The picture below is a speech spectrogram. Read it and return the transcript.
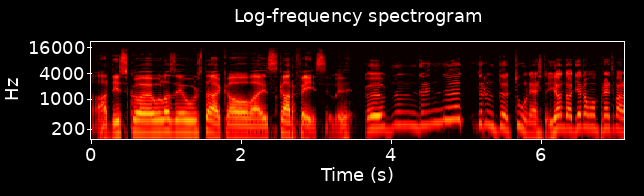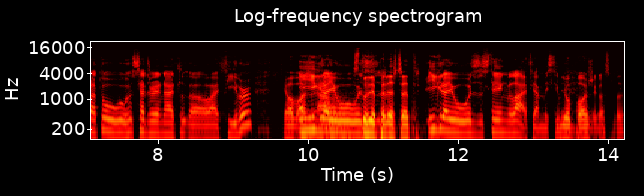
A disco je ulaze u šta, kao ovaj Scarface ili... e, tu nešto. I onda odjednom on pretvara to u Saturday Night uh, ovaj, Fever, Jo, baš- I igraju a, uz- Studio 54. igraju uz Staying Alive, ja mislim. Jo, bože, gospode.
